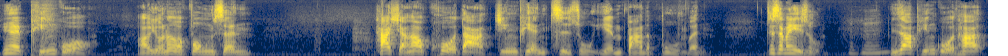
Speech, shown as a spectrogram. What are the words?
因为苹果啊有那个风声，它想要扩大晶片自主研发的部分，这什么意思？你知道苹果它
